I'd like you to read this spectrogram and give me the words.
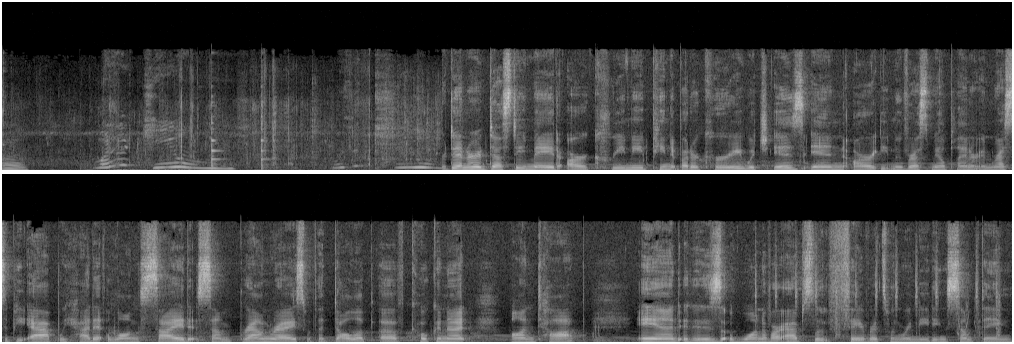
Mm. For dinner, Dusty made our creamy peanut butter curry, which is in our Eat Move Rest Meal Planner and Recipe app. We had it alongside some brown rice with a dollop of coconut on top. And it is one of our absolute favorites when we're needing something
